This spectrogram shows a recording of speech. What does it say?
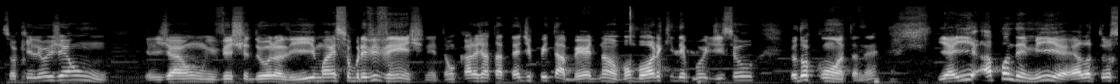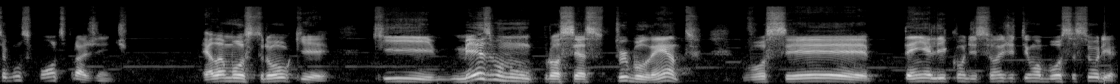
Só que ele hoje é um ele já é um investidor ali, mais sobrevivente, né? Então o cara já tá até de peito aberto, não, vamos embora que depois disso eu, eu dou conta, né? E aí a pandemia, ela trouxe alguns pontos para a gente. Ela mostrou que, que mesmo num processo turbulento, você tem ali condições de ter uma boa assessoria.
